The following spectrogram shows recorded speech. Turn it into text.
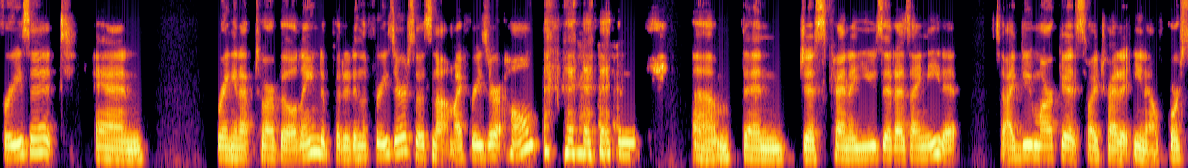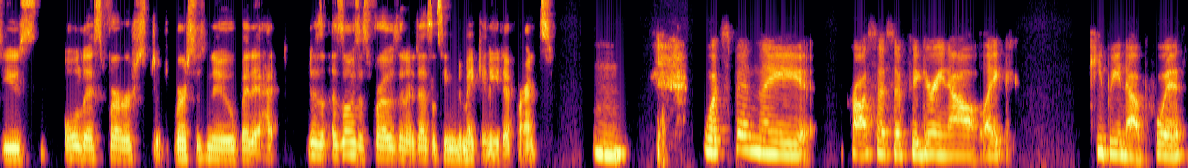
freeze it, and bring it up to our building to put it in the freezer. So it's not my freezer at home. and um, then just kind of use it as I need it. So I do market. So I try to, you know, of course, use oldest first versus new, but it ha- doesn't, as long as it's frozen, it doesn't seem to make any difference. Mm. What's been the process of figuring out, like, keeping up with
